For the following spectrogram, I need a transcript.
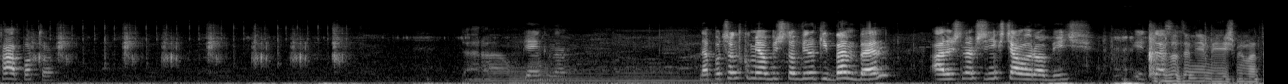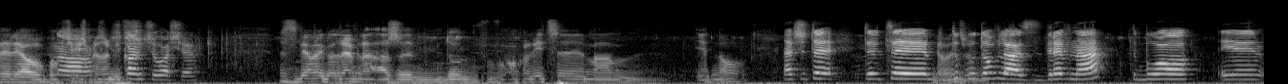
Ha, po to. Piękne. Na początku miał być to wielki bęben, ale już nam się nie chciało robić. I tak, Poza tym nie mieliśmy materiałów, bo no, chcieliśmy zrobić skończyło się. z białego drewna, a że do, w, okolicy mam jedno. Znaczy te, te, te Białe d- drzewo? budowla z drewna to było, yy,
